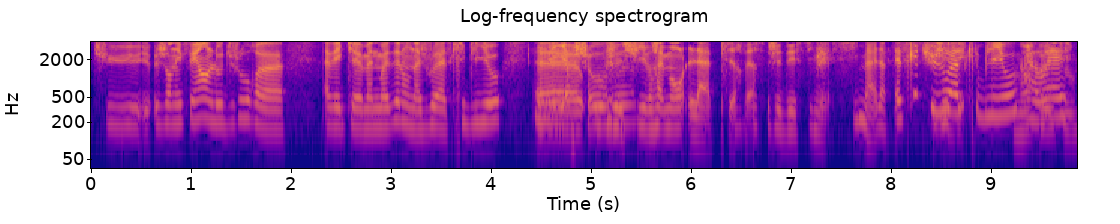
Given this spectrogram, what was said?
tu, j'en ai fait un l'autre jour, euh, avec euh, Mademoiselle, on a joué à Scriblio, show. où je suis vraiment la pire personne. Je dessine si mal. Est-ce que tu joues à Scriblio Non, Ah pas ouais. du tout.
